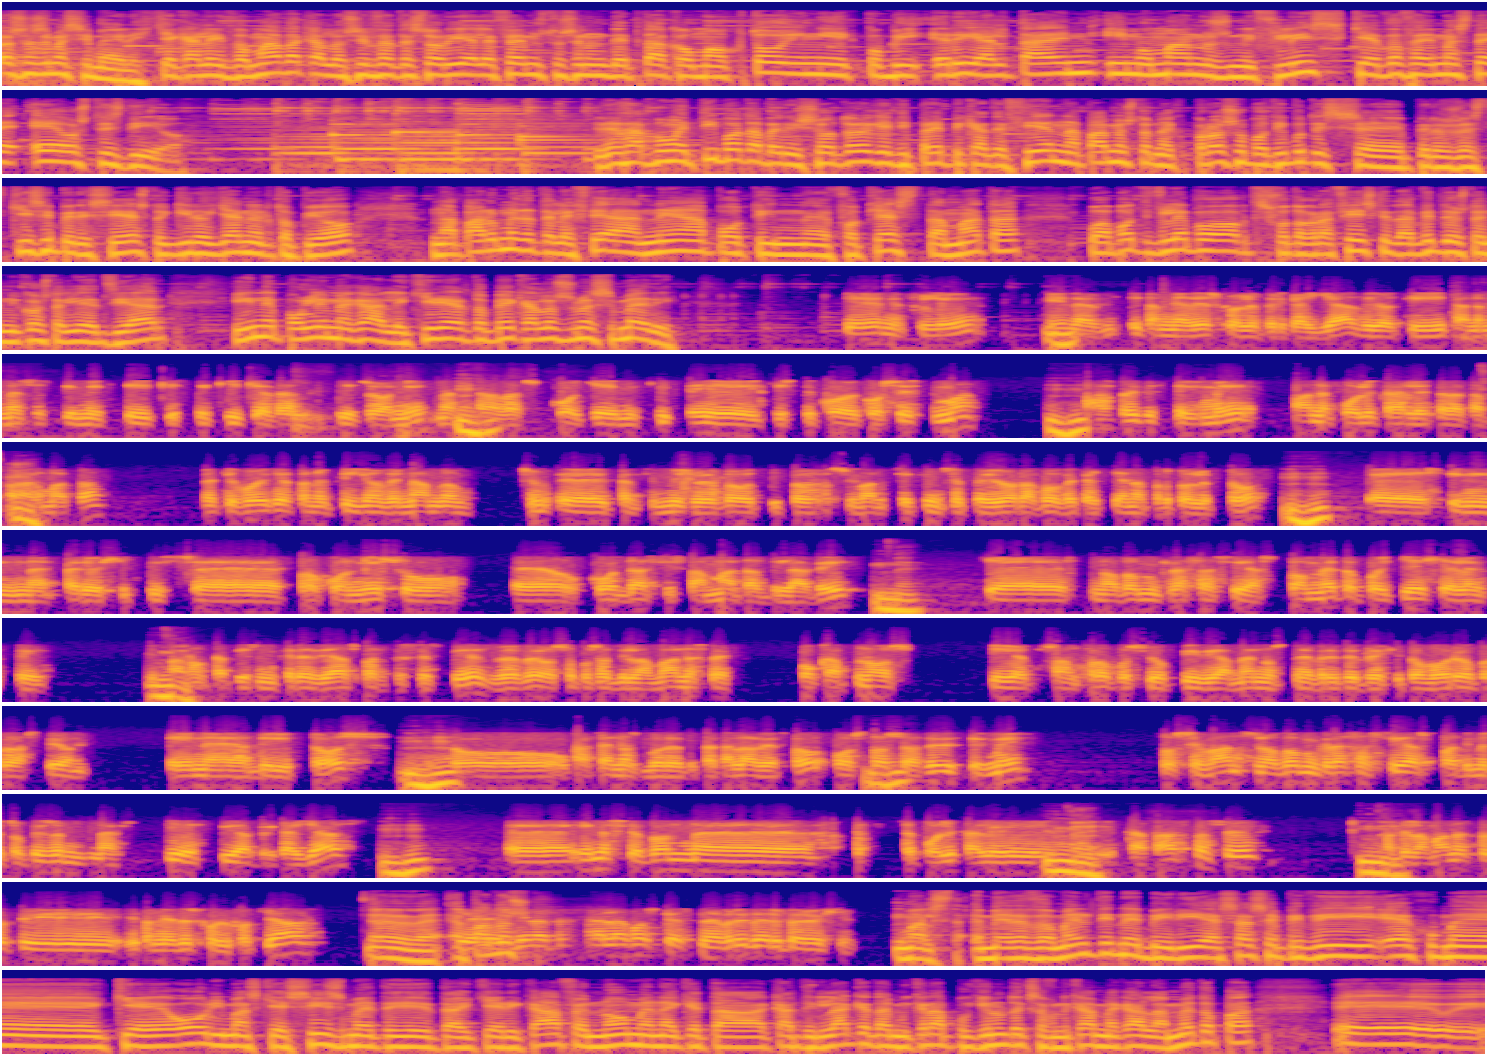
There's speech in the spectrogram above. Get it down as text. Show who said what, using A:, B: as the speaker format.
A: Καλό σας μεσημέρι και καλή εβδομάδα. Καλώς ήρθατε στο Real FM στο 97,8. Είναι η εκπομπή Real Time. Είμαι ο Μάνος Νιφλή και εδώ θα είμαστε έως τις 2. Δεν θα πούμε τίποτα περισσότερο γιατί πρέπει κατευθείαν να πάμε στον εκπρόσωπο τύπου της ε, πυροσβεστικής υπηρεσίας, τον κύριο Γιάννη Ερτοπιό, να πάρουμε τα τελευταία νέα από την ε, φωτιά στη Σταμάτα που από ό,τι βλέπω από τις φωτογραφίες και τα βίντεο στο ελληνικό.gr είναι πολύ μεγάλη. Κύριε Ερτοπιό, καλό σας μεσημέρι.
B: Κύριε Νιφλή, είναι, ήταν μια δύσκολη πυρκαγιά, διότι ήταν μέσα στη μεικτή οικιστική και δασική ζώνη, μέσα σε ένα δασικό και οικιστικό οικοσύστημα. Αυτή τη στιγμή πάνε πολύ καλύτερα τα πράγματα. Με τη βοήθεια των επίγειων δυνάμεων, ε, θυμίζω εδώ ότι το συμβάν ξεκίνησε περί ώρα 12 και ένα πρώτο λεπτό. Ε, στην περιοχή της ε, Προκονήσου, ε, κοντά στη Σταμάτα δηλαδή,
A: Ναι.
B: και στην οδό Μικράς Ασίας. Το μέτωπο εκεί έχει ελεγχθεί. Υπάρχουν κάποιες μικρές διάσπαρτες αιστείες. Βεβαίως, όπως αντιλαμβάνεστε, ο καπνός και για τους ανθρώπους οι οποίοι διαμένουν στην ευρύτερη περιοχή των βορείων προαστίων είναι αντιληπτός. Το, ο καθένας μπορεί να το καταλάβει αυτό. Ωστόσο, αυτή τη στιγμή το συμβάν στην οδό Μικράς Ασίας που αντιμετωπίζαμε την αρχική αιστεία πυρκαγιάς ε, είναι σχεδόν ε, σε πολύ καλή
A: Ναι.
B: κατάσταση.
A: Ναι.
B: Αντιλαμβάνεστε ότι ήταν μια δύσκολη φωτιά.
A: Ε, βέβαια. Ε,
B: Και
A: πάντως,
B: γίνεται έλεγχος και στην ευρύτερη περιοχή.
A: Μάλιστα. Με δεδομένη την εμπειρία σας, επειδή έχουμε και όλοι μας και εσείς με τη- τα καιρικά φαινόμενα και τα καντιλάκια τα μικρά που γίνονται ξαφνικά μεγάλα μέτωπα, ε,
